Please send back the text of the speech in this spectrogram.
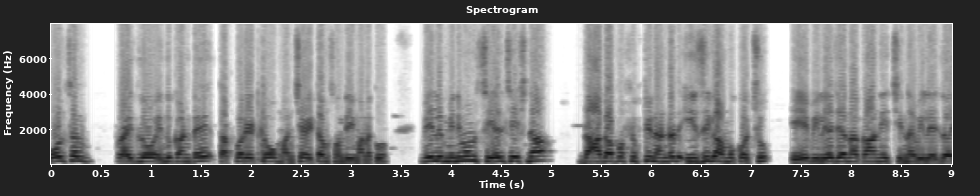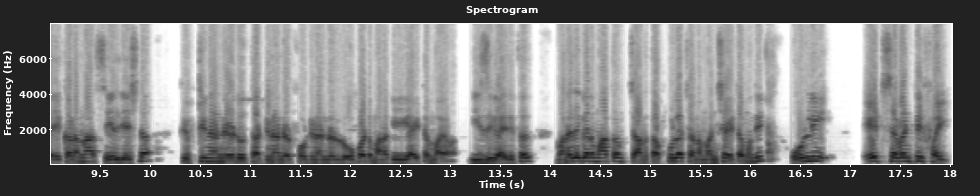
హోల్సేల్ ప్రైస్లో ఎందుకంటే తక్కువ రేట్లో మంచి ఐటమ్స్ ఉంది మనకు. వీళ్ళు మినిమం సేల్ చేసిన దాదాపు ఫిఫ్టీన్ హండ్రెడ్ ఈజీగా అమ్ముకోవచ్చు. ఏ విలేజ్ అయినా కానీ చిన్న విలేజ్లో ఎక్కడన్నా సేల్ చేసినా fifteen hundred thirteen hundred fourteen hundred లోపల మనకి ఈ ఐటమ్ ఈజీగా అవుతుంది మన దగ్గర మాత్రం చాలా తక్కువలో చాలా మంచి ఐటమ్ ఉంది. Only eight seventy five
